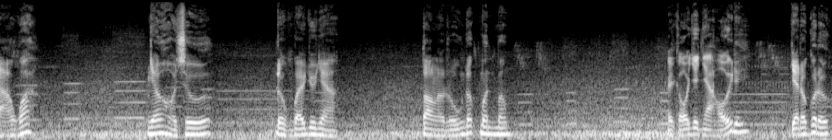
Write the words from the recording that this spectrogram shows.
Lạ quá. Nhớ hồi xưa Đường quẹo vô nhà. Toàn là ruộng đất mênh mông. Mày gọi về nhà hỏi đi. Dạ đâu có được.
